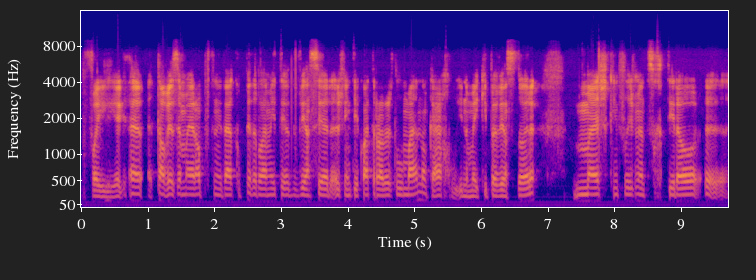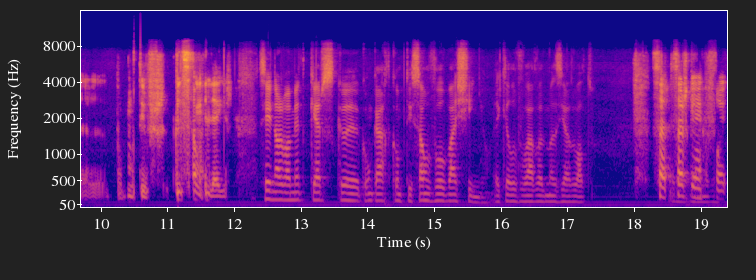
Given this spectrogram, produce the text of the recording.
Foi a, a, talvez a maior oportunidade que o Pedro Lamy teve de vencer as 24 horas de Le Mans num carro e numa equipa vencedora, mas que infelizmente se retirou uh, por motivos que lhe são alheios. Sim, normalmente quer-se que com um carro de competição voe baixinho, aquele voava demasiado alto. Sa sabes quem é que foi?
